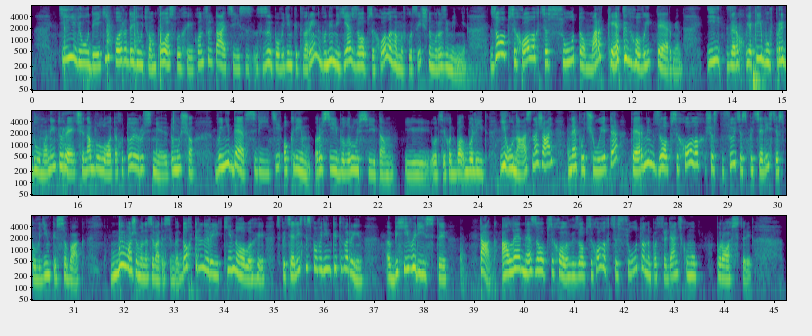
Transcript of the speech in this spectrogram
Ті люди, які продають вам послуги, консультації з, з поведінки тварин, вони не є зоопсихологами в класичному розумінні. Зоопсихолог це суто маркетинговий термін, і який був придуманий, до речі, на болотах отою руснею, тому що ви ніде в світі, окрім Росії, Білорусі там і оцих от боліт, і у нас, на жаль, не почуєте термін зоопсихолог, що стосується спеціалістів з поведінки собак. Ми можемо називати себе доктринери, кінологи, спеціалісти з поведінки тварин, біхіверісти. Так, але не зоопсихологи. Зоопсихолог це суто на пострадянському просторі.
